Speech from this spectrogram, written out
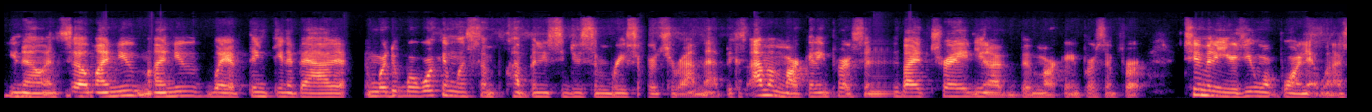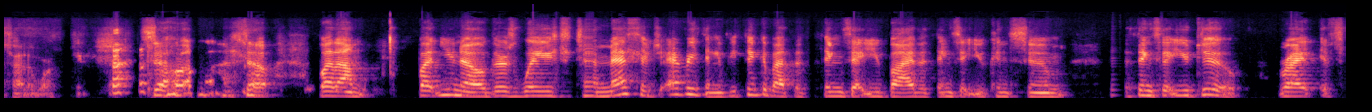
you know and so my new my new way of thinking about it and we're, we're working with some companies to do some research around that because i'm a marketing person by trade. You know i've been a marketing person for too many years. You weren't born yet when i started working. So so but um but you know there's ways to message everything. If you think about the things that you buy the things that you consume the things that you do right? It's,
